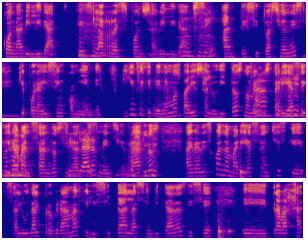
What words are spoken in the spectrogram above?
con habilidad, que es la responsabilidad ante situaciones que por ahí se encomienden. Fíjense que tenemos varios saluditos, no me ah. gustaría seguir avanzando sin antes mencionarlos. Agradezco a Ana María Sánchez que saluda al programa, felicita a las invitadas, dice, eh, trabaja,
